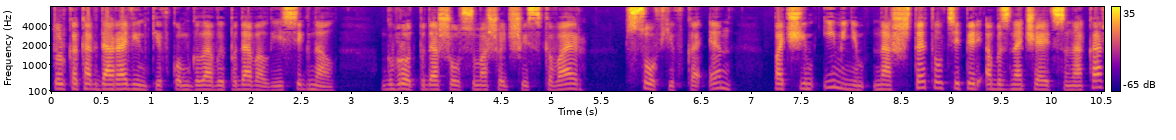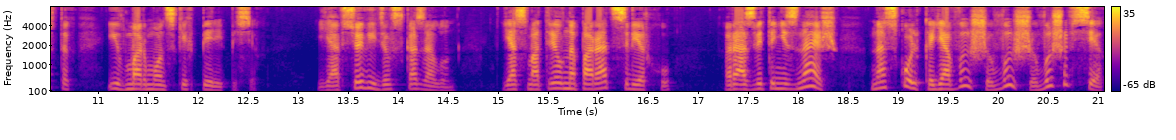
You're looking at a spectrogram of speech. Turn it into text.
Только когда Равин кивком головы подавал ей сигнал, к брод подошел сумасшедший сквайр, Софьевка Н., по чьим именем наш штетл теперь обозначается на картах и в мормонских переписях. «Я все видел», — сказал он. «Я смотрел на парад сверху. Разве ты не знаешь, насколько я выше, выше, выше всех,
